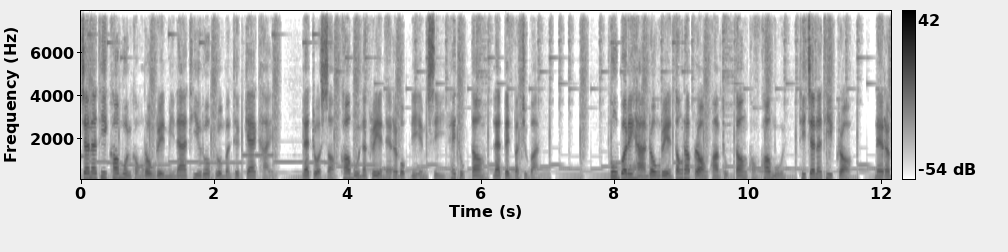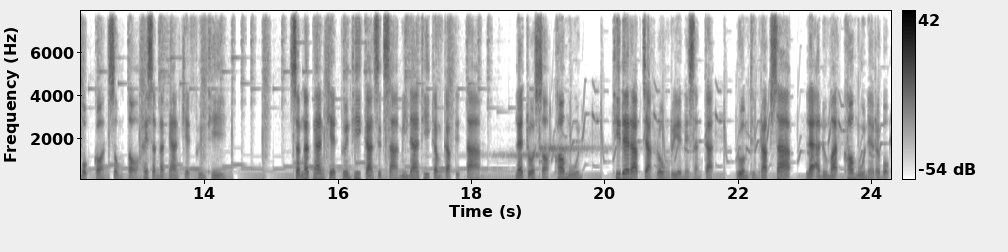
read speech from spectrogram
เจ้าหน้าที่ข้อมูลของโรงเรียนมีหน้าที่รวบรวมบันทึกแก้ไข และตรวจสอบข้อมูลนักเรียนในระบบ DMC ให้ถูกต้องและเป็นปัจจุบัน ผู้บริหารโรงเรียนต้องรับรองความถูกต้องของข้อมูลที่เจ้าหน้าที่กรอก ในระบบก่อนส่งต่อให้สำนักงานเขตพื้นที่ สำนักงานเขตพื้นที่การศึกษามีหน้าที่กำกับติดตาม และตรวจสอบข้อมูลที่ได้รับจากโรงเรียนในสังกัด รวมถึงรับทราบ และอนุมัติข้อมูลในระบบ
